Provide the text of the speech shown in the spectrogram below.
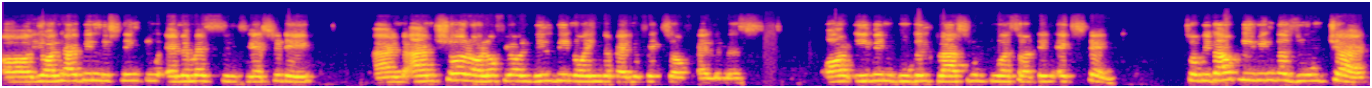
uh, you all have been listening to LMS since yesterday, and I'm sure all of you all will be knowing the benefits of LMS or even Google Classroom to a certain extent. So without leaving the Zoom chat,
